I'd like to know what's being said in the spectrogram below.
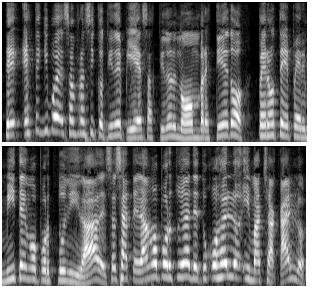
te- este equipo de San Francisco tiene piezas, tiene nombres, tiene todo, pero te permiten oportunidades. O sea, te dan oportunidades de tú cogerlo y machacarlo.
